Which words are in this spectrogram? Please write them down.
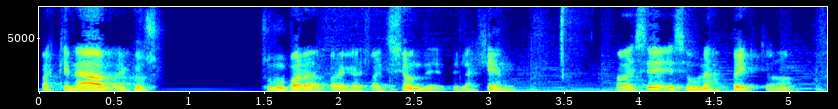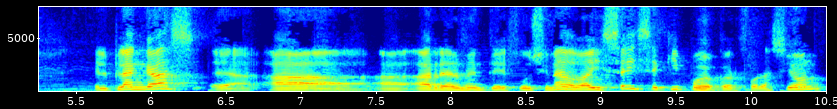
más que nada el consumo para, para calefacción de, la gente. Ese, es un aspecto. ¿no? El plan gas eh, ha, realmente funcionado. Hay seis equipos de perforación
